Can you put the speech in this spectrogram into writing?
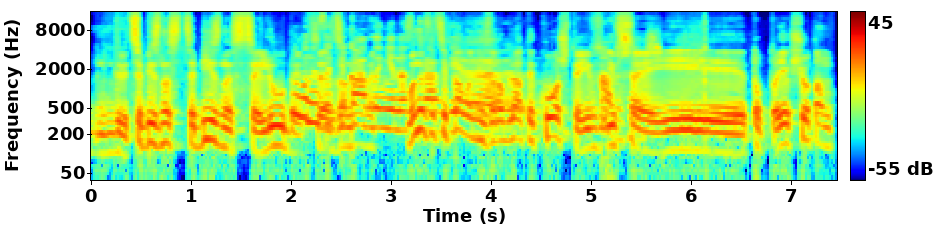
дивіться, це бізнес, це бізнес, це люди. Ну, вони це за зацікавлені, ними. Вони зацікавлені заробляти кошти і, а і все. ж. І, тобто, якщо там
